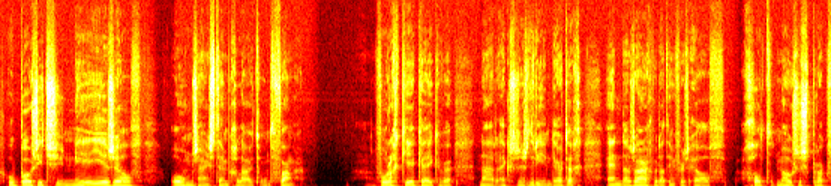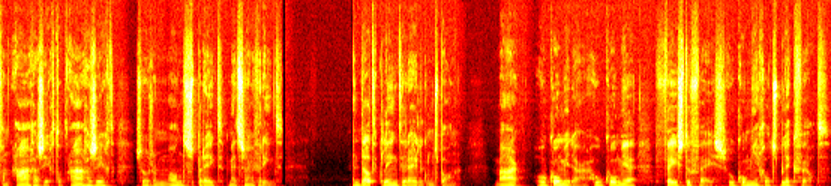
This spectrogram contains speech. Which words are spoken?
Hoe positioneer je jezelf om zijn stemgeluid te ontvangen? Vorige keer keken we naar Exodus 33 en daar zagen we dat in vers 11 God tot Mozes sprak van aangezicht tot aangezicht, zoals een man spreekt met zijn vriend. En dat klinkt redelijk ontspannen. Maar hoe kom je daar? Hoe kom je face-to-face? Hoe kom je in Gods blikveld?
